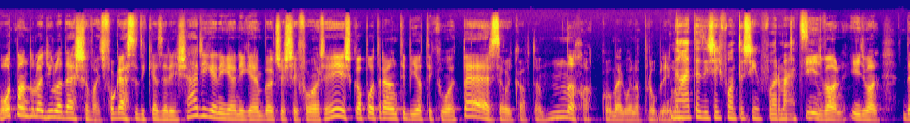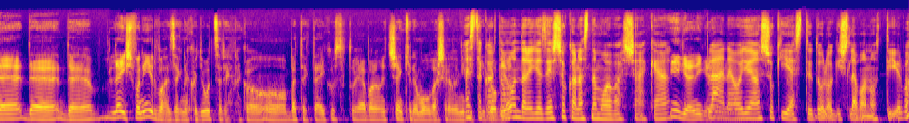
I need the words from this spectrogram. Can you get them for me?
volt mandula gyulladása, vagy fogászati kezelés? Hát igen, igen, igen, bölcsességfogat. És kapott rá antibiotikumot? Persze, hogy kaptam. Na, akkor megvan a probléma. Na hát ez is egy fontos információ. Így van, így van. De, de, de le is van írva ezeknek a gyógyszereknek a, a beteg tájékoztatójában, amit senki nem olvas el. Ezt akartam kidobja. mondani, hogy azért sokan azt nem olvassák el. Igen, igen. Pláne, igen. hogy olyan sok ijesztő dolog is le van ott írva.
